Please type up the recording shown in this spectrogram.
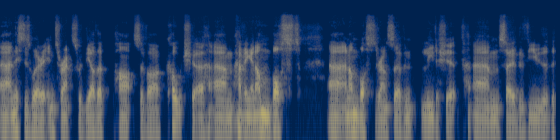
uh, and this is where it interacts with the other parts of our culture, um, having an unbossed uh, unbossed around servant leadership. Um, so the view that the,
